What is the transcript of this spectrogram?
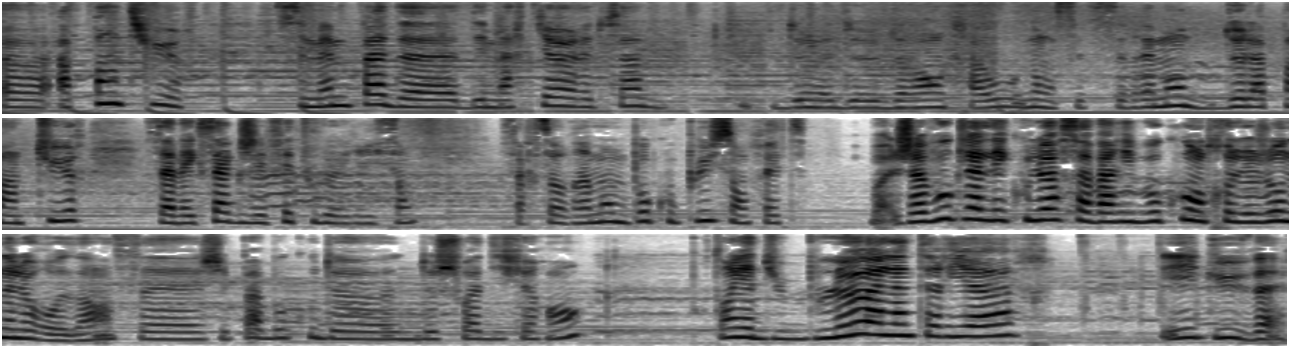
euh, à peinture. C'est même pas des marqueurs et tout ça, de, de, à eau. Non, c'est vraiment de la peinture. C'est avec ça que j'ai fait tout le hérisson. Ça ressort vraiment beaucoup plus en fait. J'avoue que là les couleurs ça varie beaucoup entre le jaune et le rose. Hein. J'ai pas beaucoup de choix différents. Pourtant il y a du bleu à l'intérieur et du vert.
